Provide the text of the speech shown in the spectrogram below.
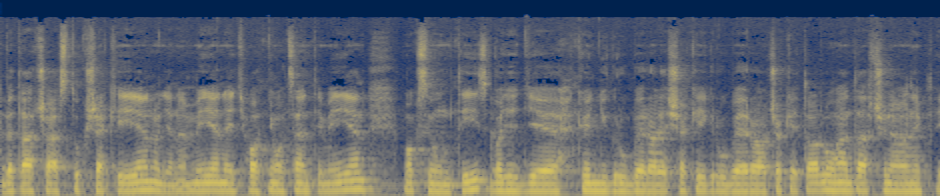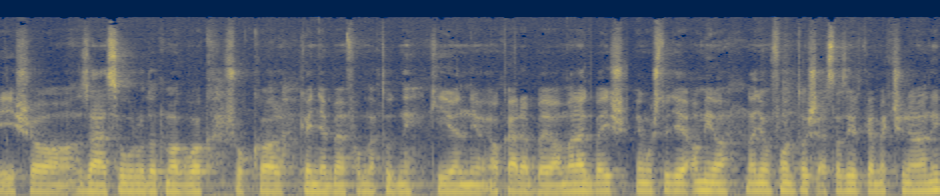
betárcsáztuk sekélyen, ugye nem mélyen, egy 6-8 cm mélyen, maximum 10, vagy egy könnyű gruberrel, egy sekély gruberrel csak egy tarlóhántást csinálni, és az elszóródott magvak sokkal könnyebben fognak tudni kijönni, akár ebbe a melegbe is. Még most ugye, ami a nagyon fontos, ezt azért kell megcsinálni,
